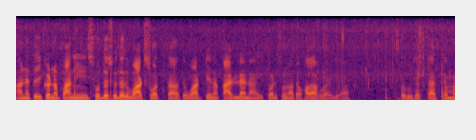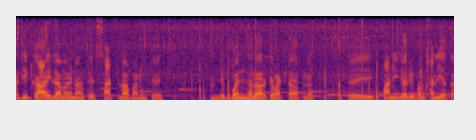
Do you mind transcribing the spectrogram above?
आणि आता इकडनं पाणी शोधत शोधत वाट शोधता. तर वाट त्यानं काढल्या ना इकडसून आता व्हावाक लागली हा. बघू शकता. तर मध्ये गाळीला ना ते साठला पाणी ते म्हणजे बंद झाल्यासारखं वाटतं आपलं. ते पाणी जरी पण खाली येतं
